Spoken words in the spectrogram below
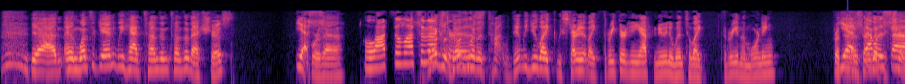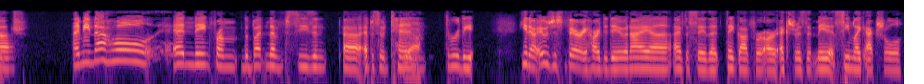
Yeah, and, and once again, we had tons and tons of extras yes. for the. Lots and lots of Those, were- extras. those were the time. Didn't we do like we started at like three thirty in the afternoon and went to like three in the morning? For Yes, that that at was, the uh. I mean, that whole ending from the button of season, uh, episode 10 Yeah. through the, you know, it was just very hard to do. And I, uh, I have to say that thank God for our extras that made it seem like actual,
